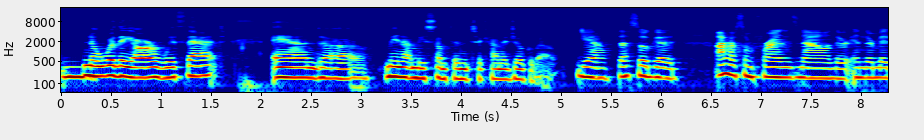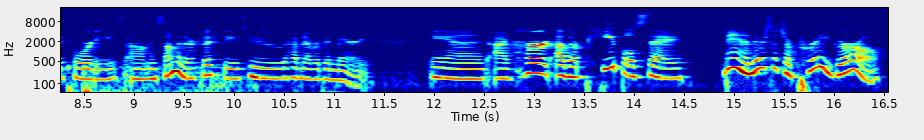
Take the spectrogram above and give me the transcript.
mm-hmm. know where they are with that and uh, may not be something to kind of joke about. Yeah, that's so good. I have some friends now, and they're in their mid 40s um, and some in their 50s who have never been married. And I've heard other people say, Man, they're such a pretty girl.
